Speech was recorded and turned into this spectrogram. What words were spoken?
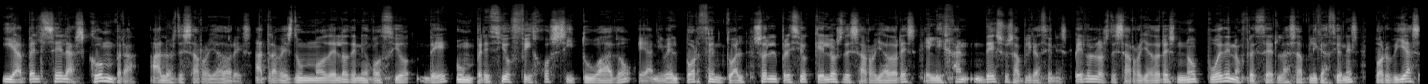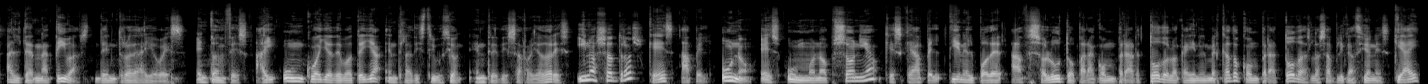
Y Apple se las compra a los desarrolladores a través de un modelo de negocio de un precio fijo situado a nivel porcentual sobre el precio que los desarrolladores elijan de sus aplicaciones. Pero los desarrolladores no pueden ofrecer las aplicaciones por vías alternativas dentro de iOS. Entonces hay un cuello de botella entre la distribución entre desarrolladores y nosotros, que es Apple. Uno es un monopsonio, que es que Apple tiene el poder absoluto para comprar todo lo que hay en el mercado, compra todas las aplicaciones que hay.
